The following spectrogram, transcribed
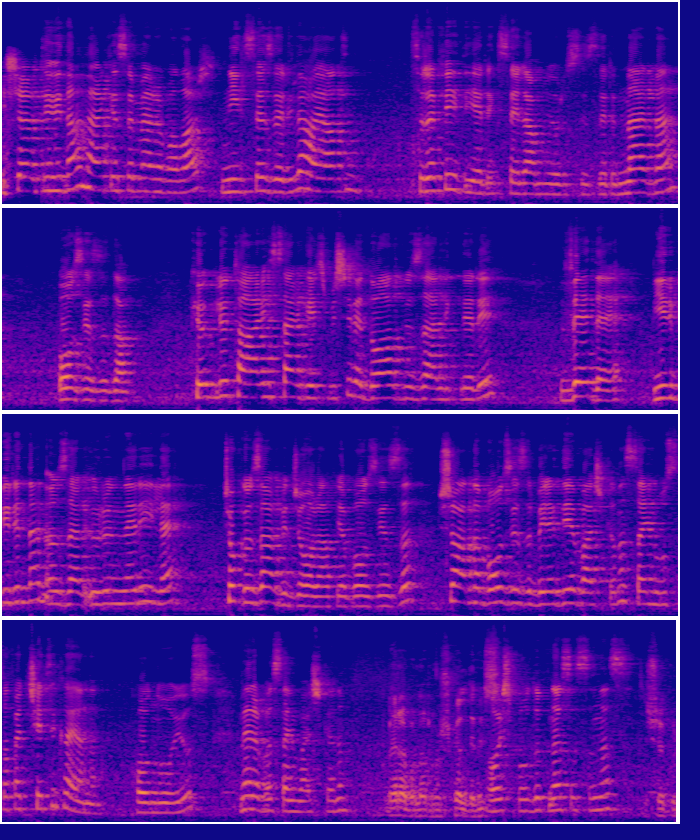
İşaret TV'den herkese merhabalar. Nil Sezer ile Hayatın Trafiği diyerek selamlıyoruz sizleri. Nereden? Bozyazı'dan. Köklü tarihsel geçmişi ve doğal güzellikleri ve de birbirinden özel ürünleriyle çok özel bir coğrafya Bozyazı. Şu anda Bozyazı Belediye Başkanı Sayın Mustafa Çetinkaya'nın konuğuyuz. Merhaba Sayın Başkanım. Merhabalar, hoş geldiniz. Hoş bulduk. Nasılsınız? Teşekkür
